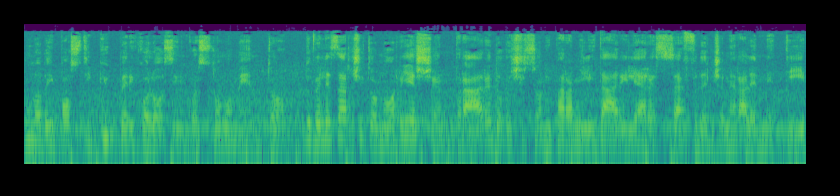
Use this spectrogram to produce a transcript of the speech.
uno dei posti più pericolosi in questo momento, dove l'esercito non riesce a entrare, dove ci sono i paramilitari, le RSF del generale MT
